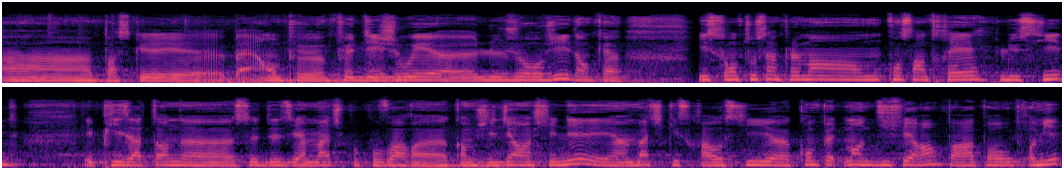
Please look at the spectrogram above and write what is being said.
euh, parce que ben, on peut on peut déjouer euh, le jour J. Donc euh, ils sont tout simplement concentrés, lucides. Et puis ils attendent euh, ce deuxième match pour pouvoir euh, comme j'ai dit enchaîner. Et un match qui sera aussi euh, complètement différent par rapport au premier.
